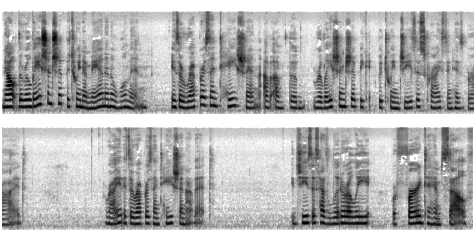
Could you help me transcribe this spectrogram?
now, the relationship between a man and a woman is a representation of, of the relationship be between Jesus Christ and his bride. Right? It's a representation of it. Jesus has literally referred to himself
